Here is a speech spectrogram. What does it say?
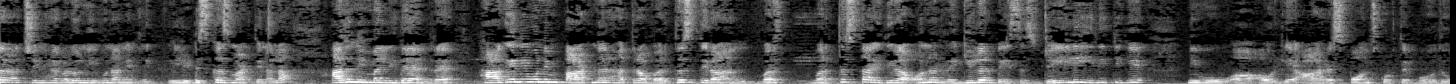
ತರ ಚಿಹ್ನೆಗಳು ನೀವು ನಾನು ಇಲ್ಲಿ ಡಿಸ್ಕಸ್ ಮಾಡ್ತೀನಲ್ಲ, ಅದು ನಿಮ್ಮಲ್ಲಿ ಇದೆ ಅಂದ್ರೆ, ಹಾಗೆ ನೀವು ನಿಮ್ ಪಾರ್ಟ್ನರ್ ಹತ್ರ ವರ್ತಿಸ್ತೀರಾ ವರ್ತಿಸ್ತಾ ಇದ್ದೀರಾ on a regular basis daily ಈ ರೀತಿಗೆ ನೀವು ಅವ್ರಿಗೆ ಆ ರೆಸ್ಪಾನ್ಸ್ ಕೊಡ್ತಿರಬಹುದು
